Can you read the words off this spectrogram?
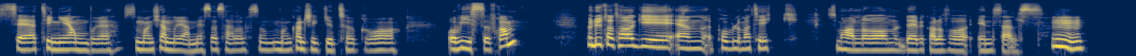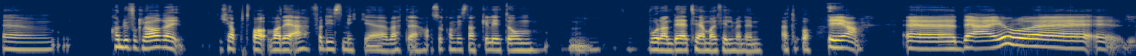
se, ting i andre som man kjenner igjen i seg selv, som man kanskje ikke tør å, å vise fram. Men du tar tak i en problematikk som handler om det vi kaller for incels. Mm. Eh, kan du forklare kjapt hva, hva, det er, for de som ikke vet det? Og så kan vi snakke litt om hvordan det er tema i filmen din etterpå. Ja. Eh, det er jo eh,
